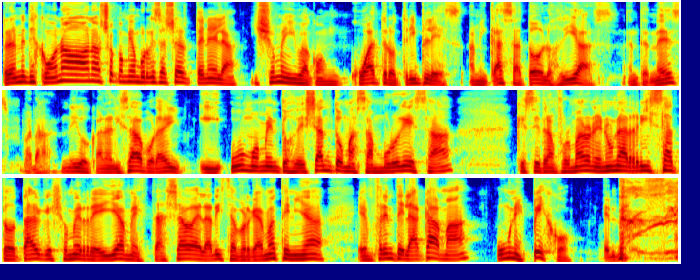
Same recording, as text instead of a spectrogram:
realmente es como, no, no, yo comí hamburguesa ayer, tenela. Y yo me iba con cuatro triples a mi casa todos los días, ¿entendés? Para, digo, canalizada por ahí. Y hubo momentos de llanto más hamburguesa que se transformaron en una risa total que yo me reía, me estallaba de la risa, porque además tenía enfrente de la cama un espejo. Entonces,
